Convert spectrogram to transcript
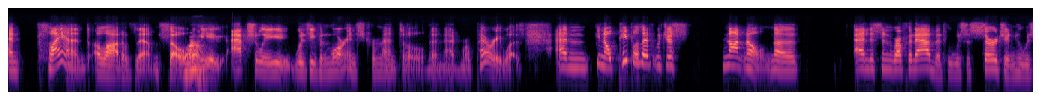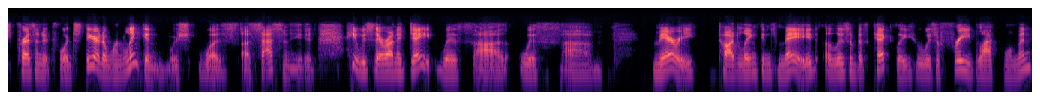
and planned a lot of them. So wow. he actually was even more instrumental than Admiral Peary was. And, you know, people that were just not known. Uh, Anderson Ruffin Abbott, who was a surgeon who was present at Ford's Theater when Lincoln was was assassinated. He was there on a date with uh, with um, Mary Todd Lincoln's maid, Elizabeth Keckley, who was a free black woman.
